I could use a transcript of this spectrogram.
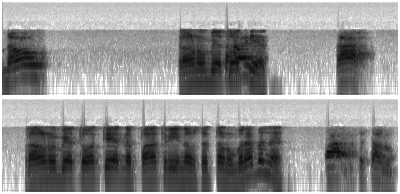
નવ. ત્રાણું બે તોતેર. હા. ત્રાણું બે તોતેર ને પાંત્રી નવ સત્તાણું બરાબર ને? હા સત્તાણું.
